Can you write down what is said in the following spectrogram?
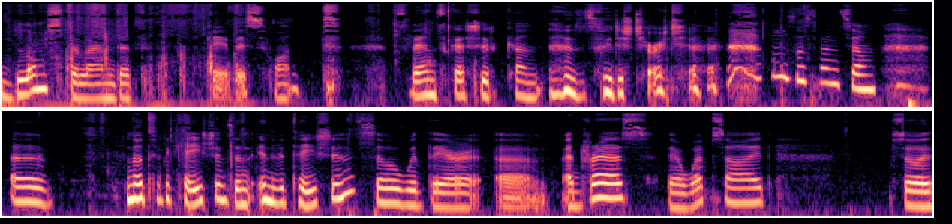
Blomsterlandet. Okay, this one. Svenska kyrkan, Swedish church, also sent some uh, notifications and invitations. So with their um, address, their website. So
